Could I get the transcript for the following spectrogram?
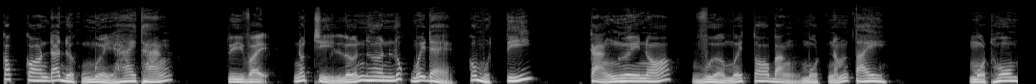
cóc con đã được 12 tháng. Tuy vậy, nó chỉ lớn hơn lúc mới đẻ có một tí. Cả người nó vừa mới to bằng một nắm tay. Một hôm,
